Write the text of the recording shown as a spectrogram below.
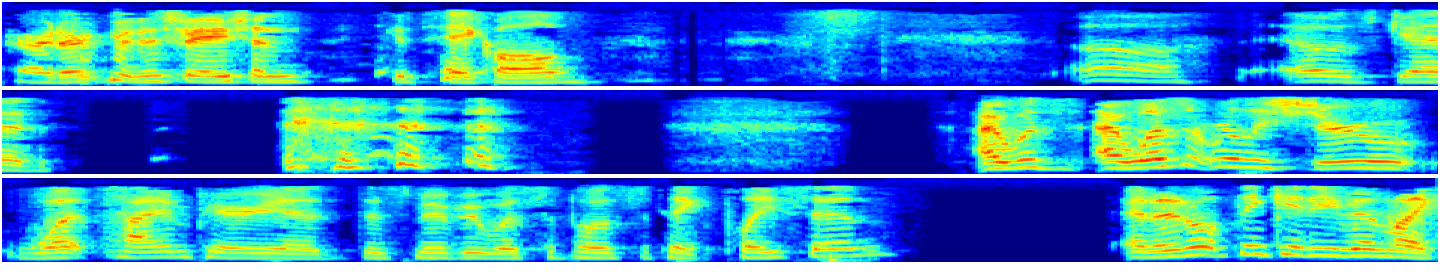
Carter administration could take hold. Oh, that was good. I was I wasn't really sure what time period this movie was supposed to take place in, and I don't think it even like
